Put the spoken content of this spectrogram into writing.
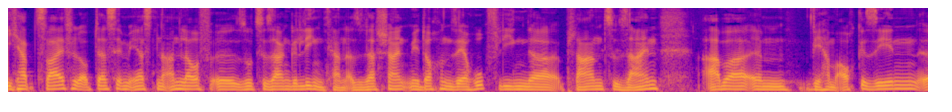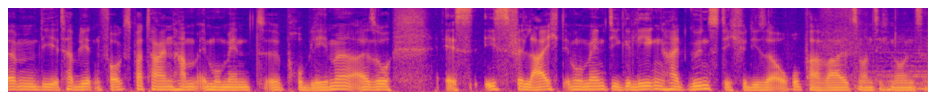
Ich habe Zweifel, ob das im ersten Anlauf äh, sozusagen gelingen kann. Also das scheint mir doch ein sehr hochfliegender Plan zu sein. Aber ähm, wir haben auch gesehen, ähm, die etablierten Volksparteien haben im Moment äh, Probleme. Also es ist vielleicht im Moment die Gelegenheit günstig für diese Europawahl 2019.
